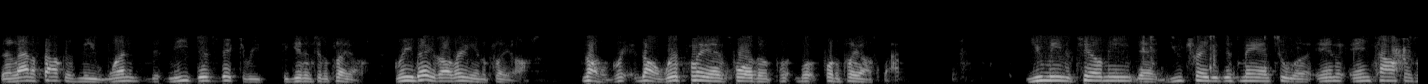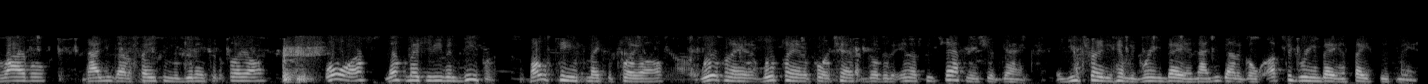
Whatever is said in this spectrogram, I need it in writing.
The Atlanta Falcons need one need this victory to get into the playoffs. Green Bay is already in the playoffs. No, no, we're playing for the for the playoff spot. You mean to tell me that you traded this man to an in, in conference rival? Now you got to face him to get into the playoffs, or let's make it even deeper. Both teams make the playoffs. We're playing. We're playing for a chance to go to the NFC Championship game, and you traded him to Green Bay, and now you got to go up to Green Bay and face this man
